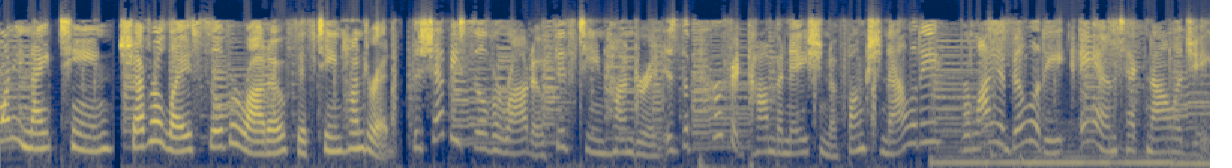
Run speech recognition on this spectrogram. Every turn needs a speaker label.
Speaker 1: 2019 Chevrolet Silverado 1500.
Speaker 2: The Chevy Silverado 1500 is the perfect combination of functionality, reliability, and technology.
